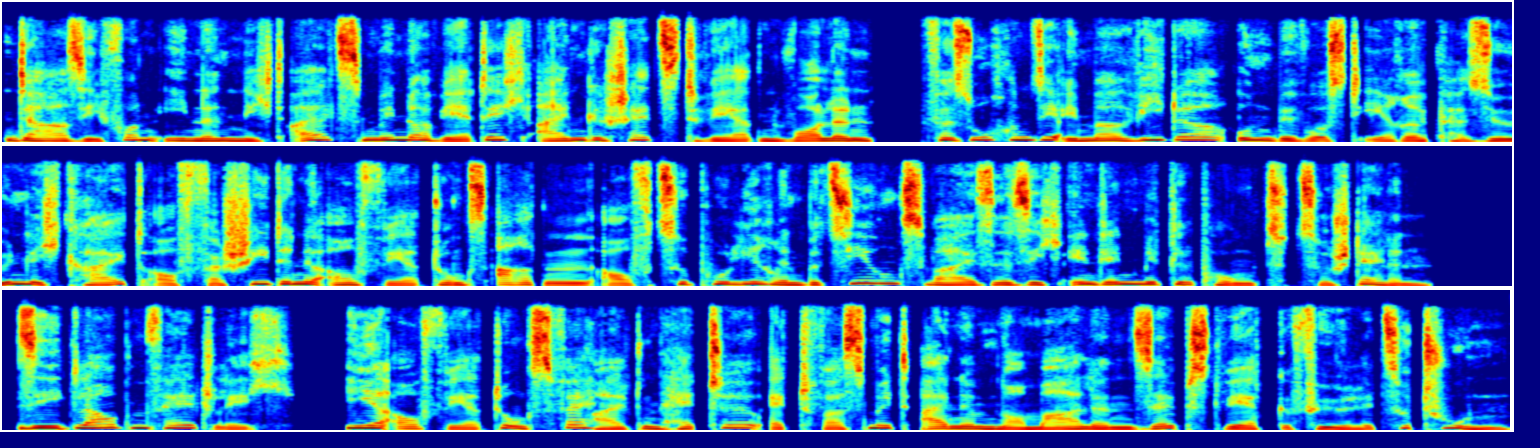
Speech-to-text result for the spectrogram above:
Da sie von ihnen nicht als minderwertig eingeschätzt werden wollen, versuchen sie immer wieder unbewusst ihre Persönlichkeit auf verschiedene Aufwertungsarten aufzupolieren bzw. sich in den Mittelpunkt zu stellen. Sie glauben fälschlich, ihr Aufwertungsverhalten hätte etwas mit einem normalen Selbstwertgefühl zu tun,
